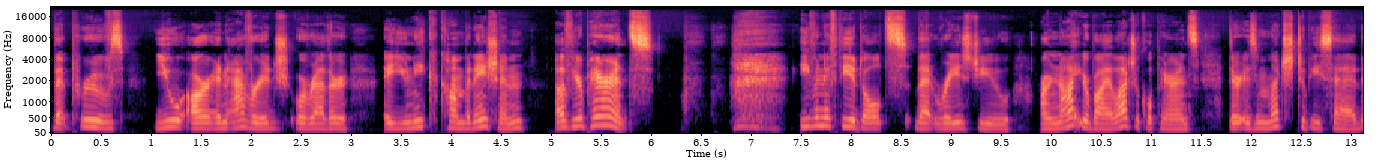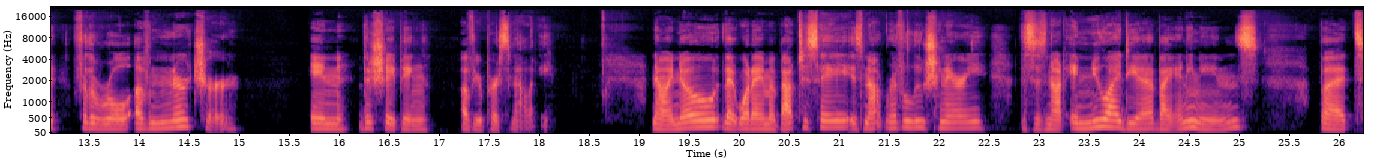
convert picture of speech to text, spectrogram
that proves you are an average, or rather, a unique combination of your parents. Even if the adults that raised you are not your biological parents, there is much to be said for the role of nurture in the shaping of your personality. Now, I know that what I am about to say is not revolutionary. This is not a new idea by any means, but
